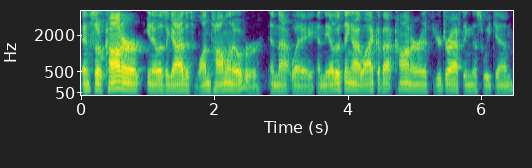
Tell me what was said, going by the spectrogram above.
And so Conner, you know, is a guy that's won Tomlin over in that way. And the other thing I like about Conner, if you're drafting this weekend,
